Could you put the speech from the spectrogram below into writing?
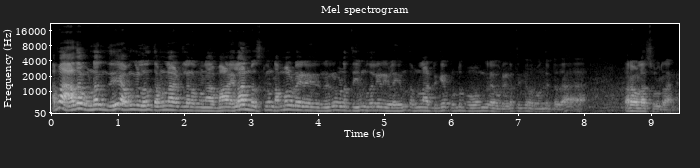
அப்போ அதை உணர்ந்து அவங்களும் தமிழ்நாட்டில் நம்ம நா- எலான் மஸ்க்கும் நம்மளுடைய நிறுவனத்தையும் முதலீடுகளையும் தமிழ்நாட்டுக்கே கொண்டு போவோங்கிற ஒரு இடத்துக்கு அவர் வந்துட்டதா பரவலாக சொல்கிறாங்க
